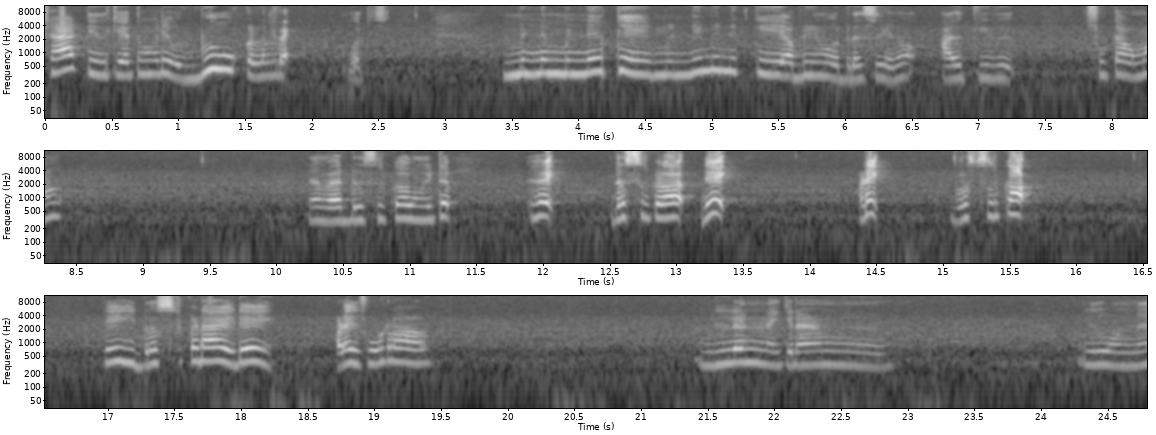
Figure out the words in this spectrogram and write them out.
ஷர்ட் இதுக்கு ஏற்ற மாதிரி ஒரு ப்ளூ கலரில் ஒரு மின்னு மின்னுக்கு மின்னு மின்னுக்கு அப்படின்னு ஒரு ட்ரெஸ் வேணும். அதுக்கு இது சூட் ஆகுமா? நான் வேறு ட்ரெஸ் இருக்கா உங்ககிட்ட? ஹே ட்ரெஸ் இருக்கடா? டேய் அடே ட்ரெஸ் இருக்கா? டேய் ட்ரெஸ் இருக்கடா டேய். அடே சொல்கிறா இல்லைன்னு நினைக்கிறேன். இது ஒன்று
